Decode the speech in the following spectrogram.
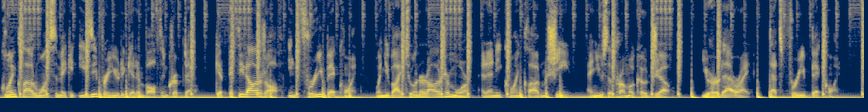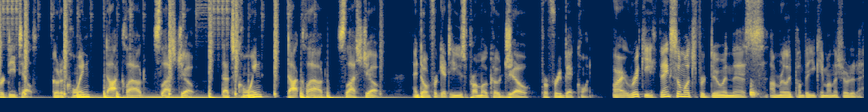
CoinCloud wants to make it easy for you to get involved in crypto. Get $50 off in free Bitcoin when you buy $200 or more at any CoinCloud machine and use the promo code Joe. You heard that right. That's free Bitcoin. For details, go to coin.cloud slash Joe. That's coin.cloud slash Joe. And don't forget to use promo code Joe for free Bitcoin. All right, Ricky, thanks so much for doing this. I'm really pumped that you came on the show today.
